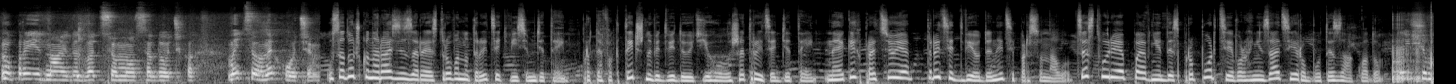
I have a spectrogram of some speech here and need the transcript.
ну, приєднають до 27-го садочка. Ми цього не хочемо. У садочку наразі зареєстровано 38 дітей. Проте фактично відвідують його лише 30 дітей, на яких працює 32 одиниці персоналу. Це створює певні диспропорції в організації роботи закладу. Те, що ми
